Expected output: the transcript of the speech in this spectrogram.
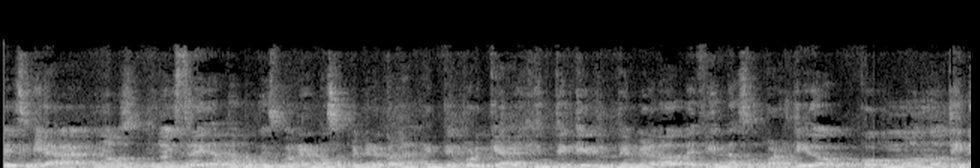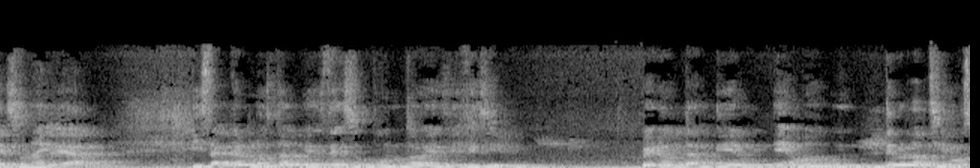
Pues mira, nuestra idea tampoco es ponernos a pelear con la gente porque hay gente que de verdad defienda su partido como no tienes una idea y sacarlos tal vez de su punto es difícil. Pero también hemos, de verdad sí hemos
